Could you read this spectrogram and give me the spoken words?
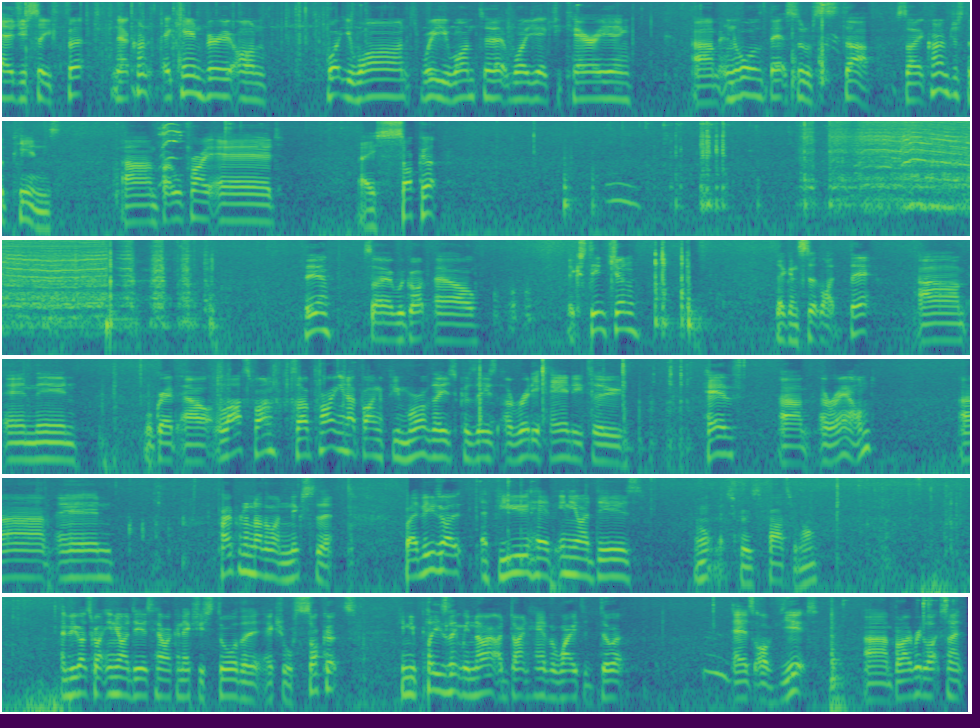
as you see fit. Now it can vary on what you want, where you want it, what you're actually carrying, um, and all that sort of stuff. So it kind of just depends. Um, but we'll probably add a socket. There, so we've got our extension they can sit like that. Um, and then we'll grab our last one. So I'll probably end up buying a few more of these because these are really handy to have um, around. Um, and probably put another one next to that. But if you guys if you have any ideas oh that screws far too long. Have you guys got any ideas how I can actually store the actual sockets? Can you please let me know? I don't have a way to do it as of yet um, but I really like something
